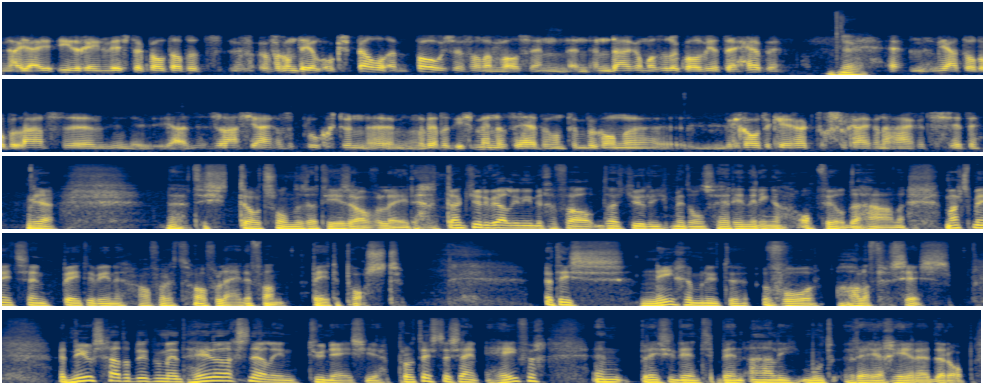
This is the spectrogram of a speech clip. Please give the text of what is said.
nou ja, iedereen wist ook wel dat het voor een deel ook spel en pose van hem was. En, en, en daarom was het ook wel weer te hebben. Ja. En ja, tot op het laatste, ja, de laatste jaren van zijn ploeg, toen uh, werd het iets minder te hebben. Want toen begonnen de grote karakters elkaar in de haren te zitten. Ja. Nou, het is doodzonde dat hij is overleden. Dank jullie wel in ieder geval dat jullie met ons herinneringen op wilden halen. Mart Smeets en Peter Winnen over het overlijden van Peter Post. Het is negen minuten voor half zes. Het nieuws gaat op dit moment heel erg snel in Tunesië. Protesten zijn hevig en president Ben Ali moet reageren daarop.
